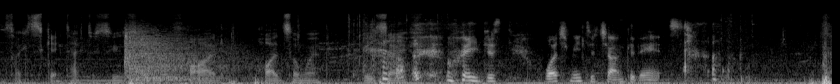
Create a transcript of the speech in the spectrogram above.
it's like scare tactics. You just hide, hide somewhere, be safe. Oi, just watch me to chunk a dance.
